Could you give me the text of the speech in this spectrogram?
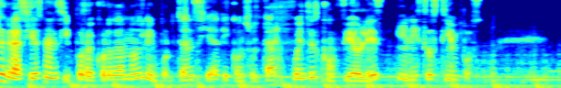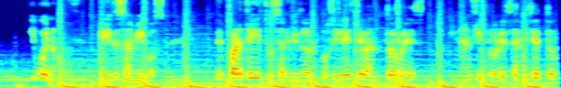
Muchas gracias Nancy por recordarnos la importancia de consultar fuentes confiables en estos tiempos. Y bueno, queridos amigos, de parte de tu servidor Osiel Esteban Torres y Nancy Flores Aniceto,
